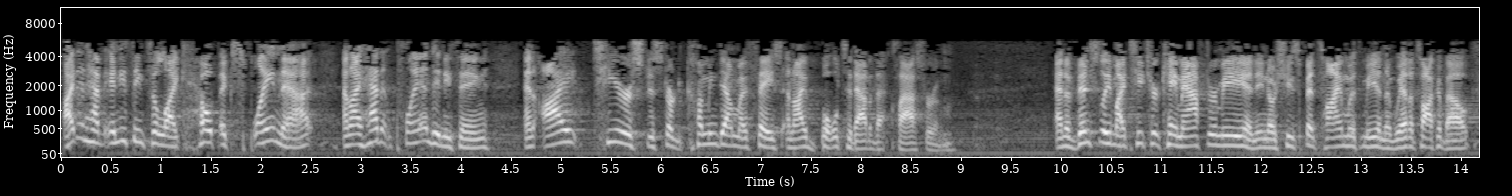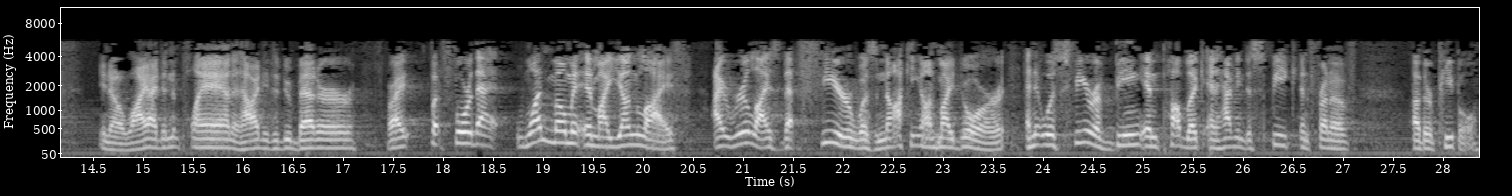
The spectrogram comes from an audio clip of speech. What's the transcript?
I didn't have anything to like help explain that, and I hadn't planned anything, and I, tears just started coming down my face, and I bolted out of that classroom. And eventually my teacher came after me and, you know, she spent time with me and then we had to talk about, you know, why I didn't plan and how I need to do better, right? But for that one moment in my young life, I realized that fear was knocking on my door and it was fear of being in public and having to speak in front of other people.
